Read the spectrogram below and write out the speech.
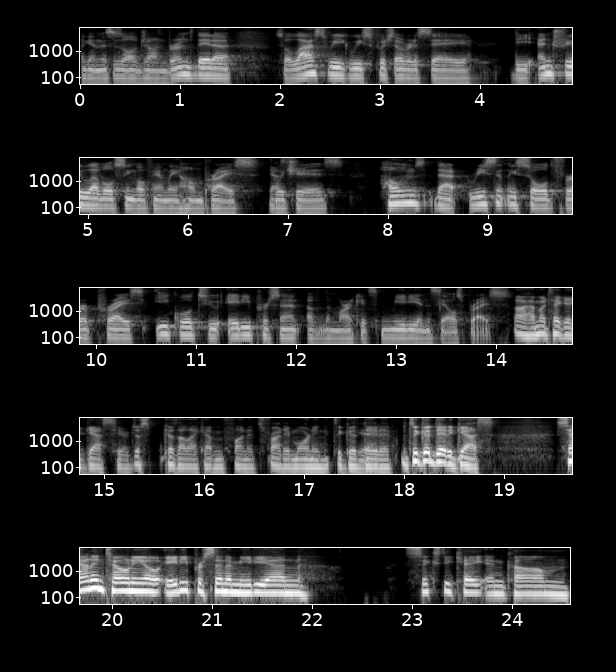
again, this is all John Burns data. So last week we switched over to say the entry level single family home price, Yes. which is homes that recently sold for a price equal to 80% of the market's median sales price. All right, I'm gonna take a guess here, just because I like having fun. It's Friday morning. It's a good Yeah. day to. It's a good day to guess. San Antonio, 80% of median, 60k income,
